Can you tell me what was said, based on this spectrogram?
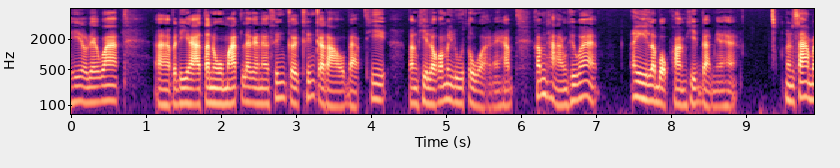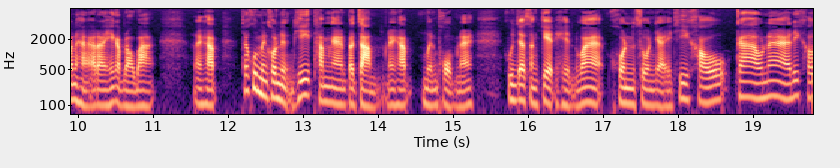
ที่เราเรียกว่า ปฏิกิริยาอัตโนมัติแล้วกันนะซึ่งเกิดขึ้นกับเราแบบที่บางทีเราก็ไม่รู้ตัวนะครับคำถามคือว่าไอ้ระบบความคิดแบบนี้ฮะมันสร้างปัญหาอะไรให้กับเราบ้างนะครับ ถ้าคุณเป็นคนหนึ่งที่ทำงานประจำนะครับ เหมือนผมนะ คุณจะสังเกตเห็นว่าคนส่วนใหญ่ที่เขาก้าวหน้าที่เขา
